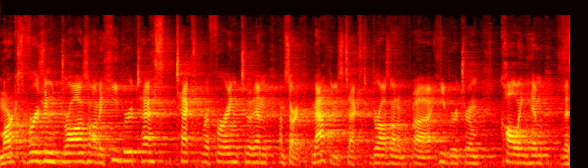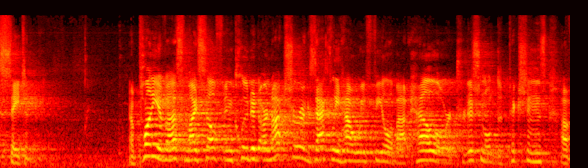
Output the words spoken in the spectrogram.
Mark's version draws on a Hebrew text, text referring to him, I'm sorry, Matthew's text draws on a uh, Hebrew term calling him the Satan. Now, plenty of us, myself included, are not sure exactly how we feel about hell or traditional depictions of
